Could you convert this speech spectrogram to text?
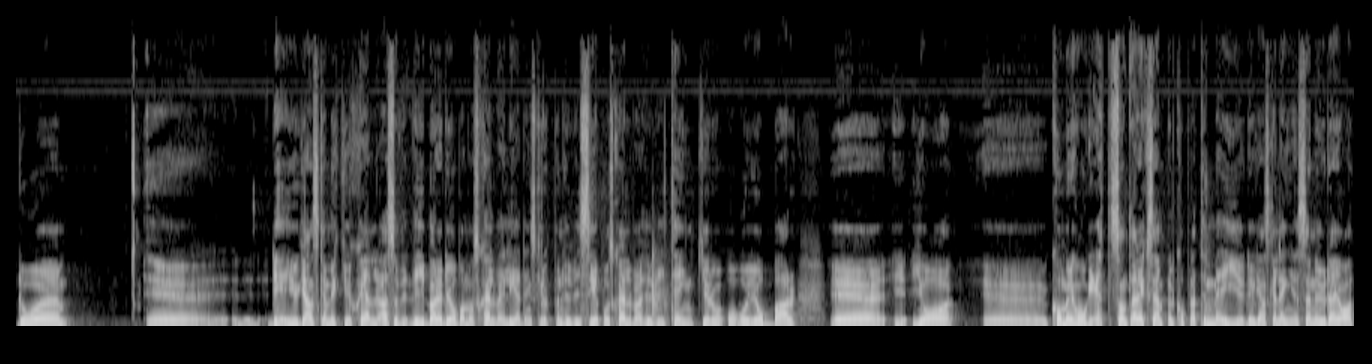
då eh, Eh, det är ju ganska mycket själv, alltså vi började jobba med oss själva i ledningsgruppen, hur vi ser på oss själva, hur vi tänker och, och, och jobbar. Eh, jag eh, kommer ihåg ett sånt där exempel kopplat till mig, det är ganska länge sedan nu, där jag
